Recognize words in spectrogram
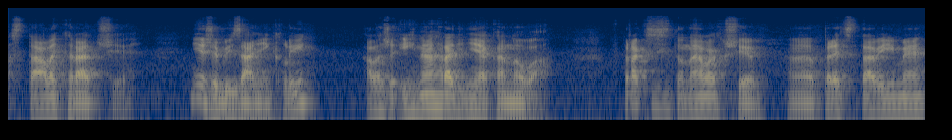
stále kratšie. Nie, že by zanikli, ale že ich nahradí nejaká nová. V praxi si to najľahšie predstavíme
